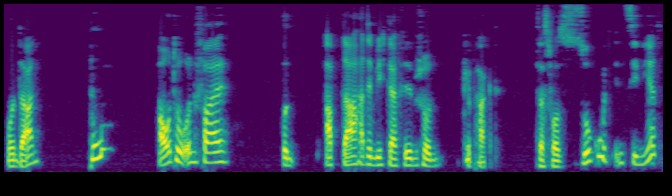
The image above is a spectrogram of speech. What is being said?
Und dann, boom, Autounfall und ab da hatte mich der Film schon gepackt. Das war so gut inszeniert.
